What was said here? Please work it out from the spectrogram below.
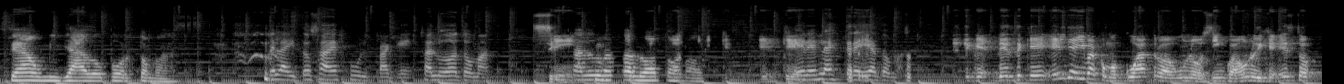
sea humillado por Tomás. Peladito sabes full, ¿para qué? Saludo a Tomás. Sí. Saludo a Tomás. Que- que- Eres la estrella, Tomás. desde, que, desde que él ya iba como 4 a 1 o 5 a 1, dije, esto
